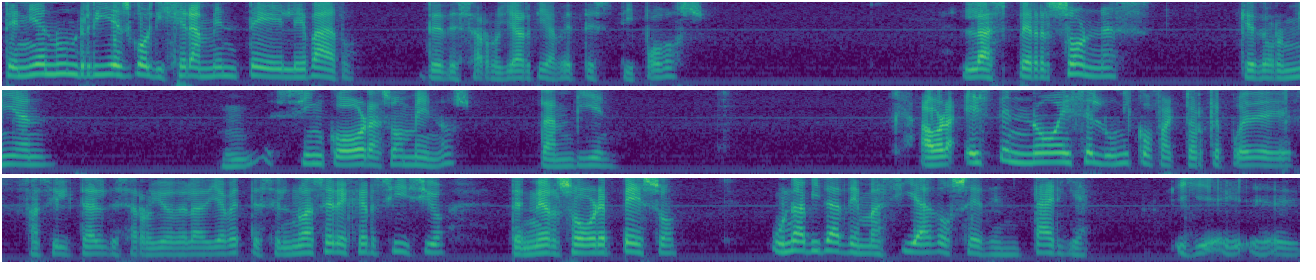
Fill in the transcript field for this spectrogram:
tenían un riesgo ligeramente elevado de desarrollar diabetes tipo 2 las personas que dormían cinco horas o menos también. Ahora, este no es el único factor que puede facilitar el desarrollo de la diabetes. El no hacer ejercicio, tener sobrepeso, una vida demasiado sedentaria y eh, eh,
